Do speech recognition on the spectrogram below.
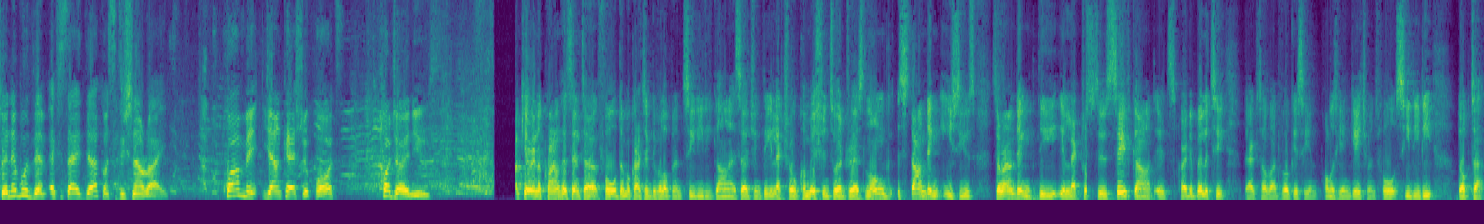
to enable them exercise their constitutional rights. Kwame Yankesh reports for Joy News. In Accra, the Center for Democratic Development, CDD Ghana, is urging the Electoral Commission to address long-standing issues surrounding the electoral to safeguard its credibility. Director of Advocacy and Policy Engagement for CDD, Dr.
